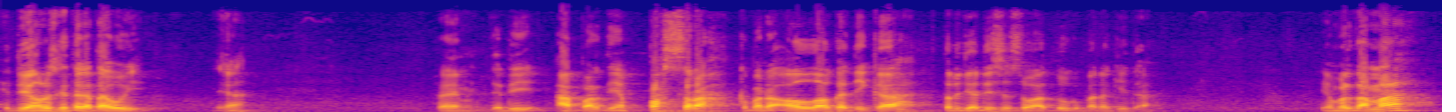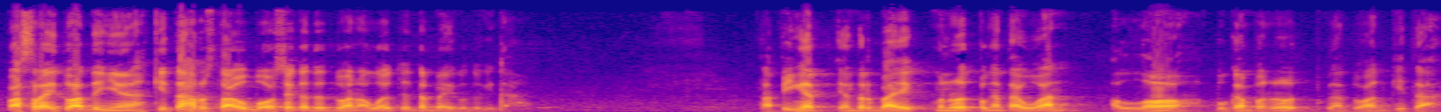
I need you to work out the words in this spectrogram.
Itu yang harus kita ketahui, ya. Fem. Jadi apa artinya pasrah kepada Allah ketika terjadi sesuatu kepada kita? Yang pertama, pasrah itu artinya kita harus tahu bahwa ketentuan Allah itu terbaik untuk kita. Tapi ingat, yang terbaik menurut pengetahuan Allah, bukan menurut pengetahuan kita.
